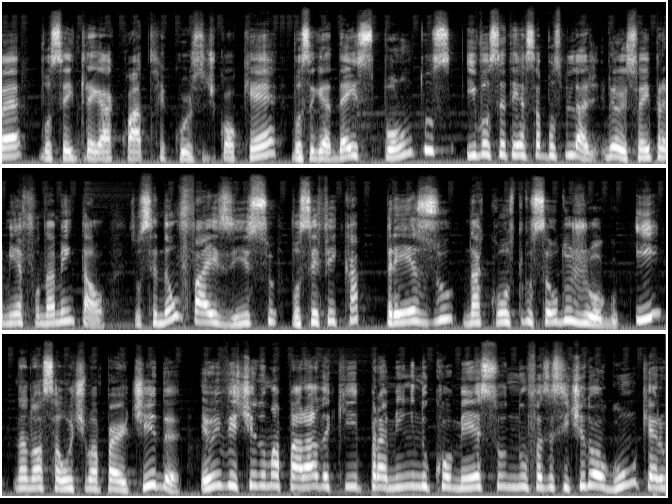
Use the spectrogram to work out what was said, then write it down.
é você entregar quatro recursos de qualquer, você ganha 10 pontos e você tem essa possibilidade. Meu, isso aí para mim é fundamental. Se você não faz isso, você fica preso na construção do jogo. E na nossa última partida, eu investi numa parada que para mim no começo não fazia sentido algum, que era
